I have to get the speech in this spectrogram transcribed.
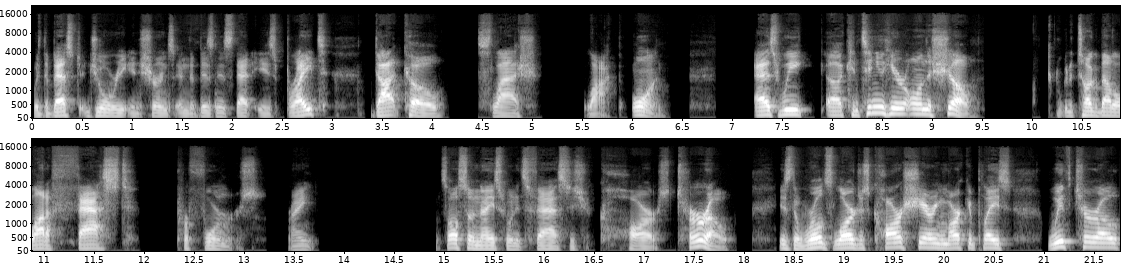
with the best jewelry insurance in the business. That is brite.co slash locked on. As we uh, continue here on the show, we're going to talk about a lot of fast performers, right? It's also nice when it's fast as your cars. Turo is the world's largest car sharing marketplace with Turo,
